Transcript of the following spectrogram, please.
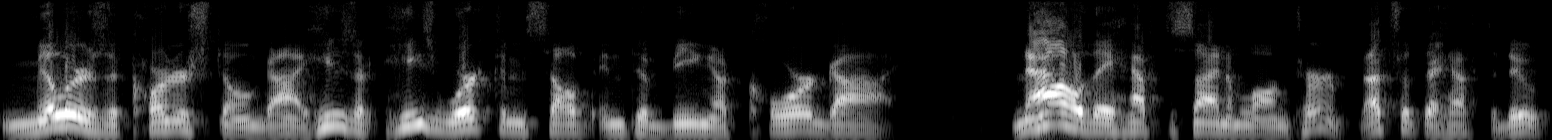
Miller's a cornerstone guy. He's a, he's worked himself into being a core guy. Now they have to sign him long term. That's what they have to do.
